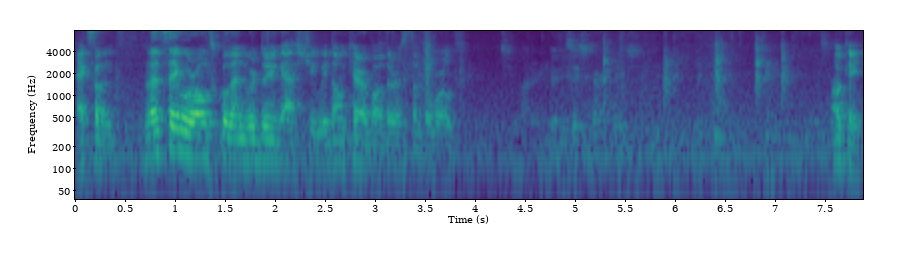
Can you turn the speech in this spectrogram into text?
Excellent. Let's say we're old school and we're doing ASCII. We don't care about the rest of the world. 256 characters? Okay,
